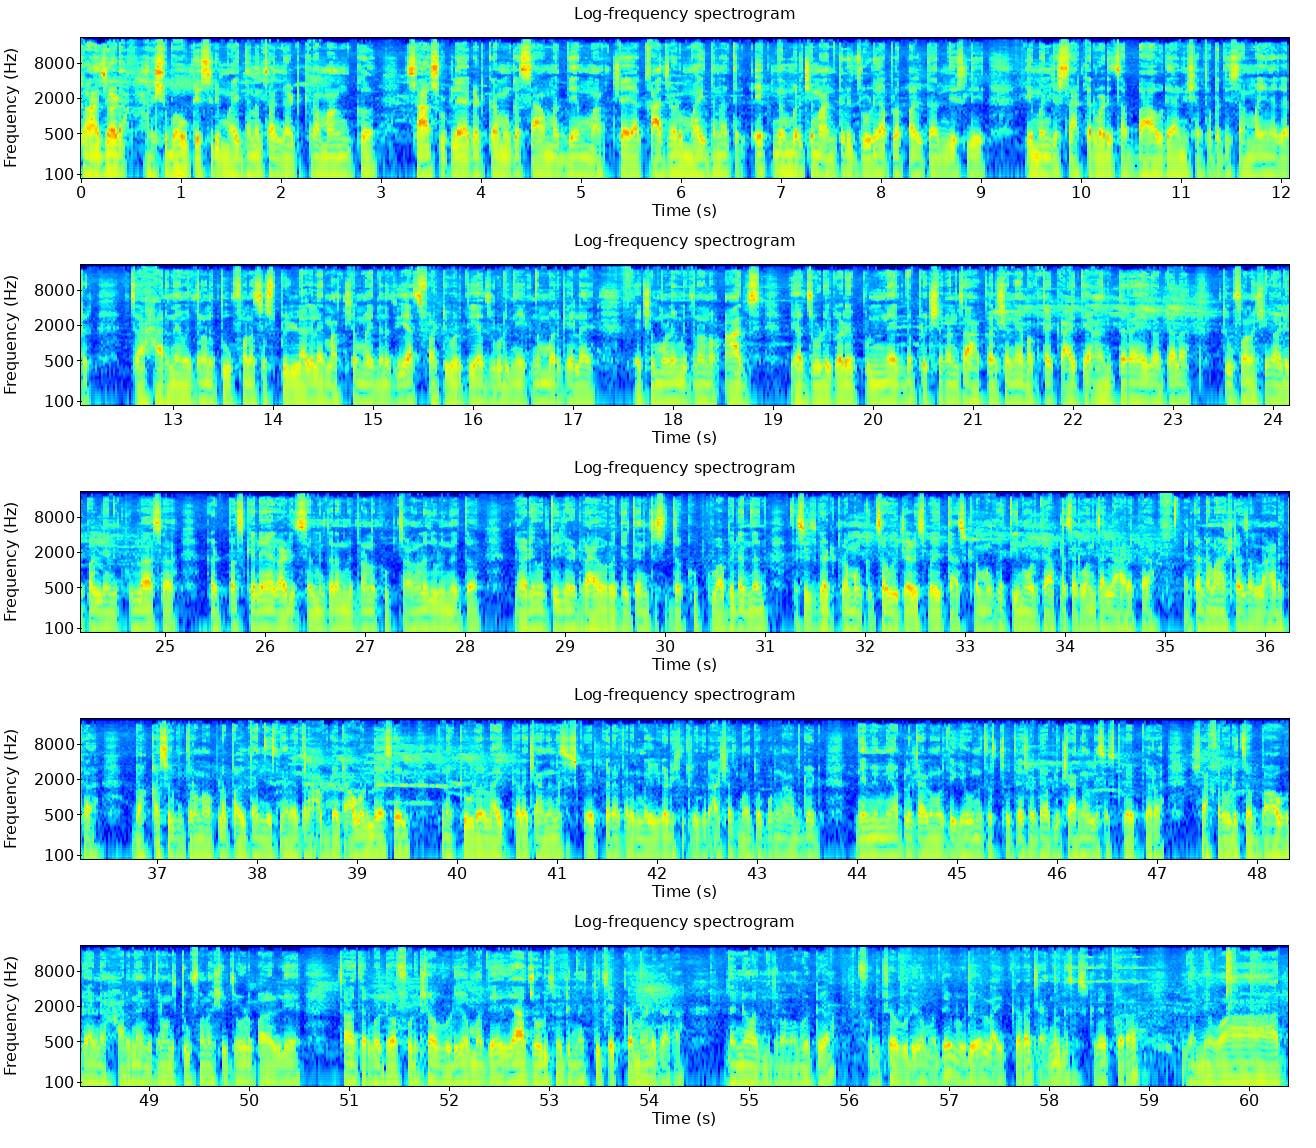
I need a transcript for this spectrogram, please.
काजड हर्षभाऊ केसरी मैदानाचा गट क्रमांक सहा सुटला. या गट क्रमांक सहामध्ये मागच्या या काजड मैदानातील एक नंबरची मानकरी जोडी आपला पलताना दिसली. ती म्हणजे साखरवाडीचा बावरे आणि छत्रपती संभाजीनगरचा हारण्या मित्रांनो तुफान असं स्पीड लागला आहे मागच्या मैदानात याच फाटीवरती या जोडीने एक नंबर केला आहे त्याच्यामुळे मित्रांनो आज या जोडीकडे पुन्हा एकदा प्रेक्षकांचं आकर्षण आहे. बघताय काय ते अंतर आहे गटाला. तुफान अशी गाडी पडली आणि खुला असा गटपास केला. या गाडीचं समीकरण मित्रांनो खूप चांगलं जुळून येतं. गाडीवरती जे ड्रायव्हर होते सुद्धा खूप खूप अभिनंदन. तसेच गट क्रमांक चव्वेचाळीस पाहिजे तास क्रमांक तीनवरती आपल्या सर्वांचा लाडका अखंड महाराष्ट्राचा लाडका बाक्कासूर मित्रांनो आपला पालताना दिसणार आहे. तर अपडेट आवडले असेल तर नक्की व्हिडिओ लाईक करा चॅनलला सबस्क्राईब करा कारण बैलगाडी क्षेत्र तर अशाच महत्त्वपूर्ण अपडेट नेहमी मी आपल्या चॅनलवरती घेऊन येत असतो. त्यासाठी आपल्या चॅनलला सबस्क्राईब करा. साखरवडीचा बावरे आणि हारण्या मित्रांनो तुफान अशी जोड पाळली आहे. चला तर भेटूया पुढच्या व्हिडिओमध्ये या जोडीसाठी नक्कीच एक कमेंट करा. धन्यवाद मित्रांनो. भेटूया पुढच्या व्हिडिओमध्ये व्हिडिओ लाईक करा चॅनलला सबस्क्राईब करा. धन्यवाद.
